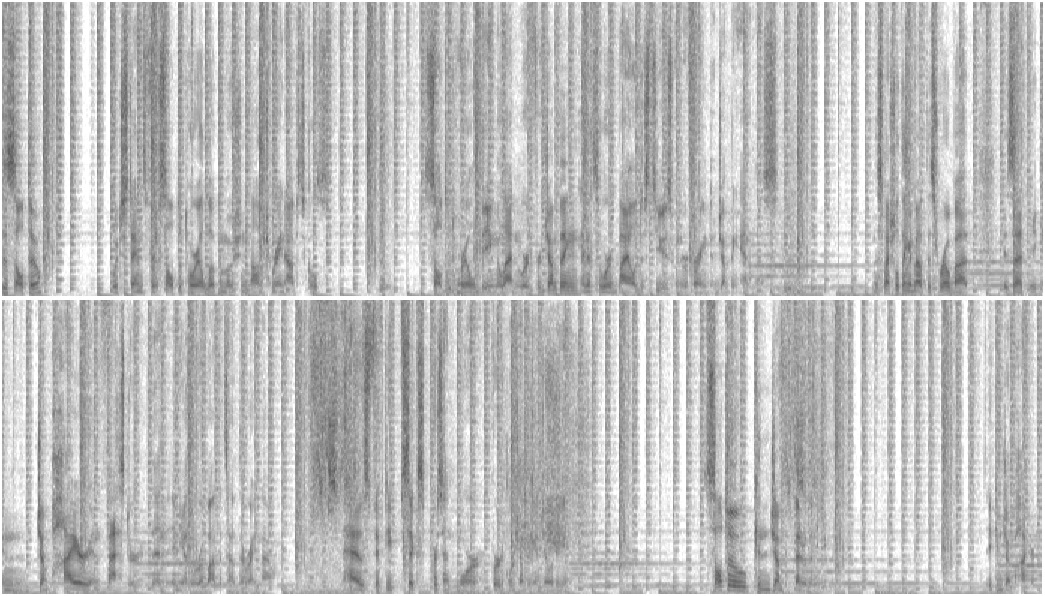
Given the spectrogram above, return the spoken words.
is Salto, which stands for Saltatorial Locomotion on Terrain Obstacles. Saltatorial being the Latin word for jumping, and it's a word biologists use when referring to jumping animals. The special thing about this robot is that it can jump higher and faster than any other robot that's out there right now. It has 56% more vertical jumping agility. Salto can jump better than a human. It can jump higher.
